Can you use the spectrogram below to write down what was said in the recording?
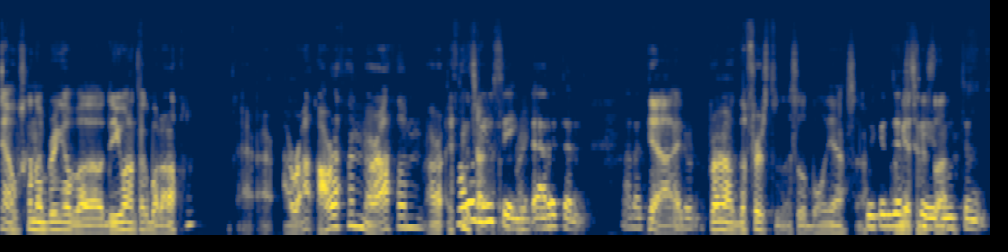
Yeah, I was gonna bring up. Uh, do you want to talk about Arathan? Ar- Ar- Arathan? Arathan? Ar- I think How are you saying right? it? Arathan. Arathan. Yeah, I don't know. pronounce the first syllable. Yeah, so We can I'm just say that.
